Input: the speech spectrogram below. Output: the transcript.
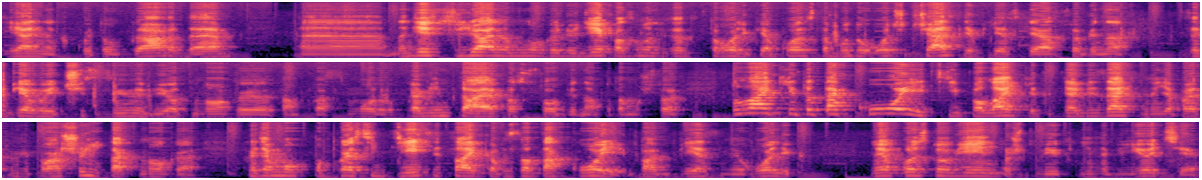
реально какой-то угар, да. Э, надеюсь, реально много людей посмотрит этот ролик. Я просто буду очень счастлив, если особенно за первые часы набьет много там просмотров, комментариев особенно, потому что, ну, лайки это такое, типа, лайки это не обязательно, я поэтому и прошу не так много. Хотя мог попросить 10 лайков за такой бомбезный ролик, но я просто уверен, что вы их не набьете.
